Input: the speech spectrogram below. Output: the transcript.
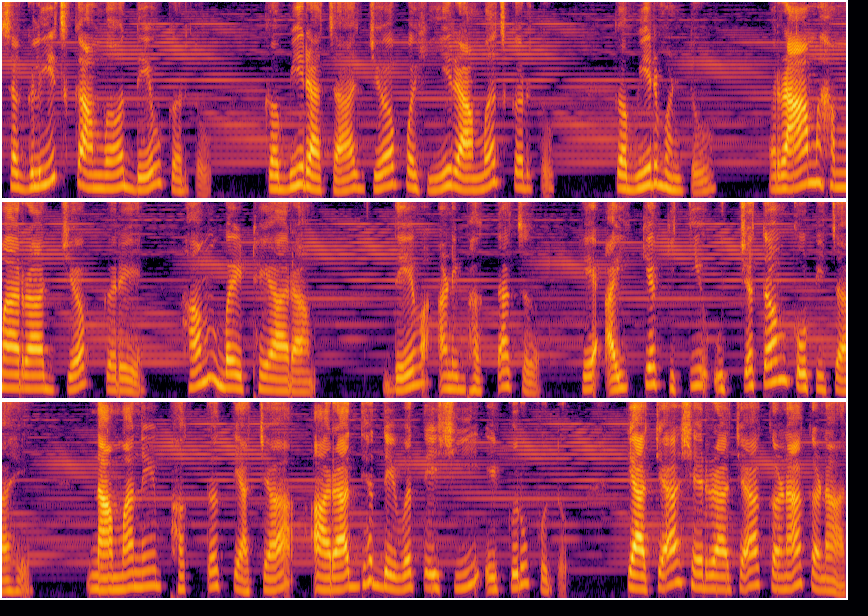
सगळीच कामं देव करतो. कबीराचा जपही रामच करतो. कबीर म्हणतो राम हमारा जप करे हम बैठे आराम. देव आणि भक्ताचं हे ऐक्य किती उच्चतम कोटीचं आहे. नामाने भक्त त्याच्या आराध्य देवतेशी एकरूप होतो. त्याच्या शरीराच्या कणाकणात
